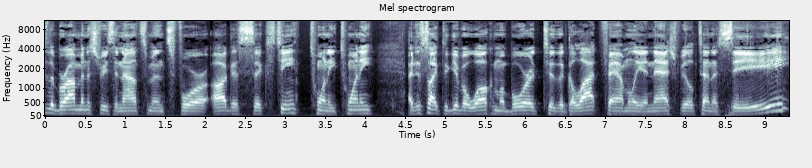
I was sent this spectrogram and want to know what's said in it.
are the Barah Ministries announcements for August 16th, 2020. I'd just like to give a welcome aboard to the Gollote family in Nashville, Tennessee.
